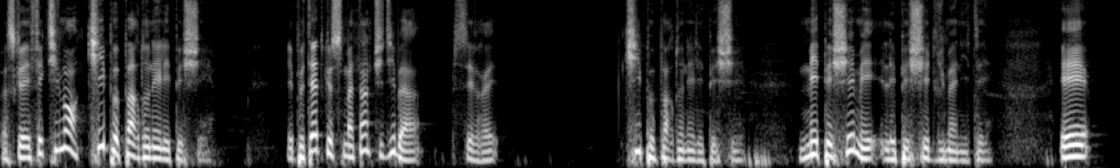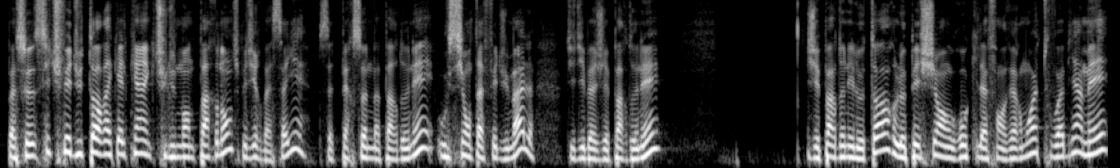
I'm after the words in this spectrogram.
Parce qu'effectivement, qui peut pardonner les péchés? Et peut-être que ce matin, tu dis, bah, c'est vrai. Qui peut pardonner les péchés? Mes péchés, mais les péchés de l'humanité. Et parce que si tu fais du tort à quelqu'un et que tu lui demandes pardon, tu peux dire, bah, ça y est, cette personne m'a pardonné. Ou si on t'a fait du mal, tu dis, bah, j'ai pardonné. J'ai pardonné le tort, le péché en gros qu'il a fait envers moi, tout va bien. Mais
